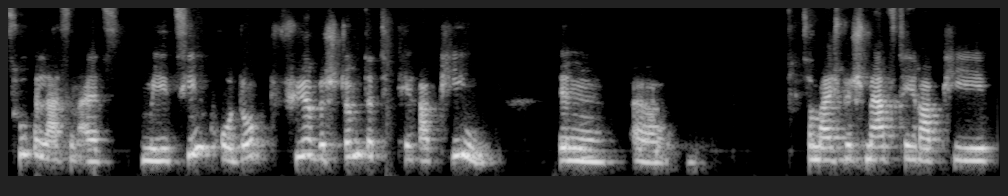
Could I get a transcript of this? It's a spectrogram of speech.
zugelassen als Medizinprodukt für bestimmte Therapien in äh, zum Beispiel Schmerztherapie,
